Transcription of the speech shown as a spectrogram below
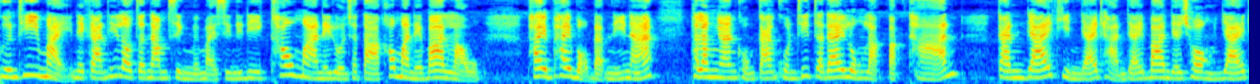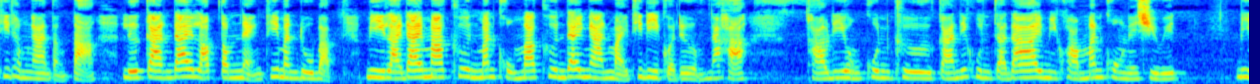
พื้นที่ใหม่ ในการที่เราจะนำสิ่งใหม่ ๆ สิ่งดีๆเข้ามาในดวงชะตาเข้ามาในบ้านเราไพ่ไพ่บอกแบบนี้นะ พลังงานของการคนที่จะได้ลงหลักปักฐาน การย้ายถิ่นย้ายฐานย้ายบ้านย้ายช่อง ย้ายที่ทำงานต่างๆ หรือการได้รับตำแหน่งที่มันดูแบบ มีรายได้มากขึ้น มั่นคงมากขึ้นได้งานใหม่ที่ดีกว่าเดิมนะคะข่าวดีของคุณคือการที่คุณจะได้มีความมั่นคงในชีวิต มี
